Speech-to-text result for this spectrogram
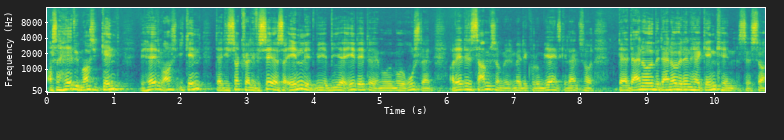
Og så havde vi dem også igen, vi havde dem også igen, da de så kvalificerede sig endeligt via, via 1-1 mod, mod Rusland. Og det er det samme som med det kolumbianske landshold. Der, der, er noget ved, der er noget ved den her genkendelse, så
